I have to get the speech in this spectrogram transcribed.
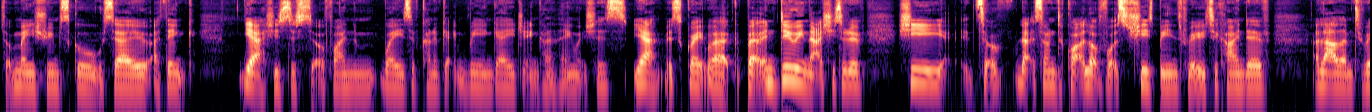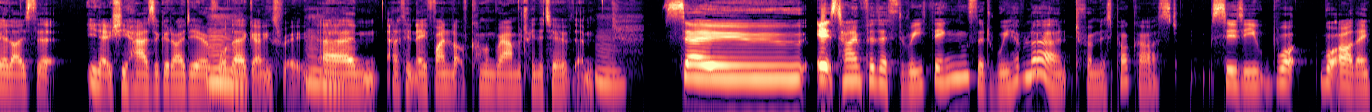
sort of mainstream school. So I think, yeah, she's just sort of finding ways of kind of getting re-engaging, kind of thing, which is yeah, it's great work. But in doing that, she sort of she sort of lets on to quite a lot of what she's been through to kind of allow them to realise that you know she has a good idea of Mm. what they're going through um, and i think they find a lot of common ground between the two of them Mm. so it's time for the three things that we have learnt from this podcast suzy what what are they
